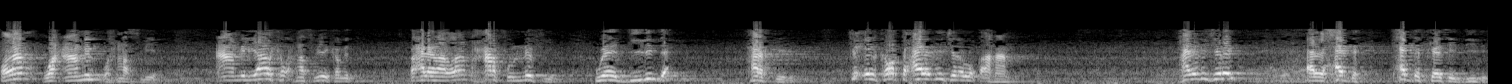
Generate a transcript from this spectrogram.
Lan waa caamil wax nasbiya. Caamilyaalka wax nasbiyay ka mid. Waxaa la waa diididda xarafkeedi ficilka horta xaa la dhihi jiray luq ahaan. Maxaa la dhihi jiray alxadad xadadkaasay diide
